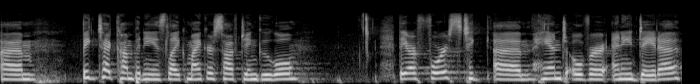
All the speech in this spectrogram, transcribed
um, big tech companies like Microsoft and Google, they are forced to um, hand over any data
